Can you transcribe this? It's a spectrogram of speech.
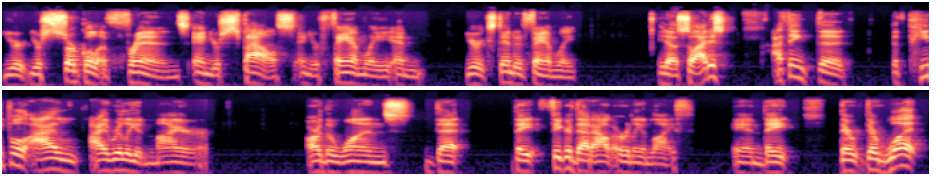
your your circle of friends and your spouse and your family and your extended family. You know, so I just I think the the people I I really admire are the ones that they figured that out early in life and they they're they're what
